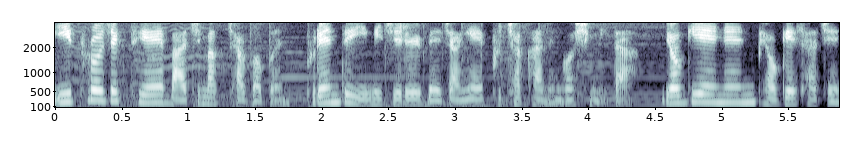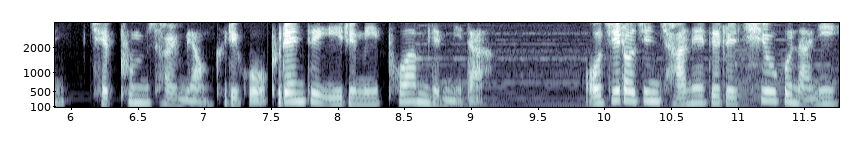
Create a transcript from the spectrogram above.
이 프로젝트의 마지막 작업은 브랜드 이미지를 매장에 부착하는 것입니다. 여기에는 벽의 사진, 제품 설명, 그리고 브랜드 이름이 포함됩니다. 어지러진 잔해들을 치우고 나니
